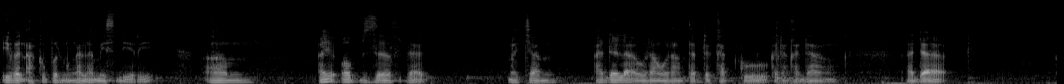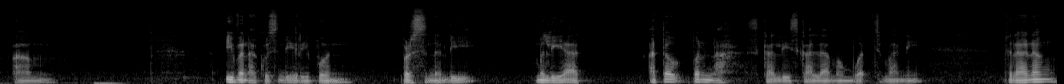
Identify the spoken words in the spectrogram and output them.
even aku pun mengalami sendiri. Um, I observed that macam adalah orang-orang terdekatku kadang-kadang ada um, even aku sendiri pun personally melihat atau pernah sekali sekala membuat cemani. Kadang-kadang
